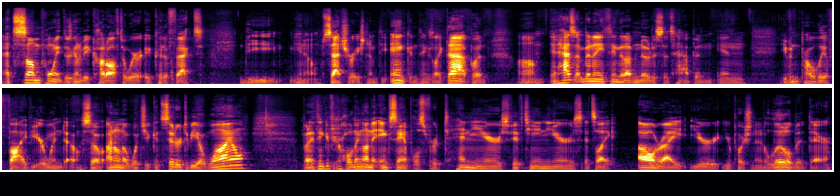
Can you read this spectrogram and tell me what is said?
at some point, there's going to be a cutoff to where it could affect the you know saturation of the ink and things like that. But um, it hasn't been anything that I've noticed that's happened in even probably a five-year window. So I don't know what you consider to be a while, but I think if you're holding on to ink samples for 10 years, 15 years, it's like all right, you're you're pushing it a little bit there.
